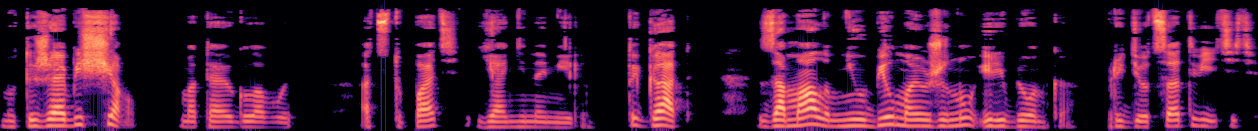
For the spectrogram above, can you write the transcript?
Но ты же обещал, мотаю головой. Отступать я не намерен. Ты гад, за малым не убил мою жену и ребенка. Придется ответить.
